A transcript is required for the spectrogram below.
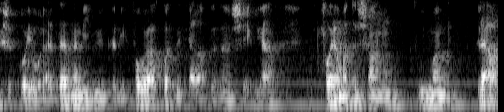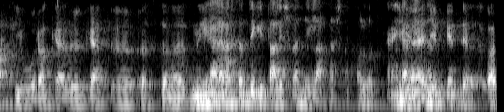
és akkor jó lesz. De ez nem így működik. Foglalkozni kell a közönséggel. Folyamatosan úgymond reakcióra kell őket ösztönözni. Én elneveztem digitális vendéglátásnak, hallod? Igen, egyébként tényleg az.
